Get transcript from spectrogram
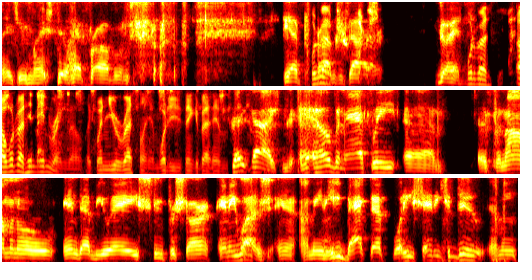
I he might still have problems. he had What about- problems with dollar. Go ahead. What about uh, what about him in ring though? Like when you were wrestling him, what did you think about him? Great guy, hell of an athlete, um, a phenomenal NWA superstar, and he was. And, I mean, he backed up what he said he could do. I mean,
